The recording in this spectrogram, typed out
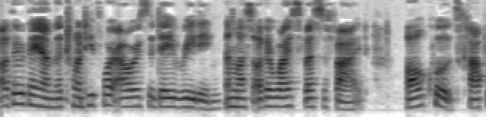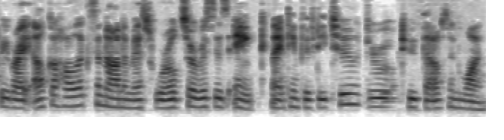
Other than the 24 hours a day reading, unless otherwise specified, all quotes copyright Alcoholics Anonymous World Services Inc., 1952 through 2001.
